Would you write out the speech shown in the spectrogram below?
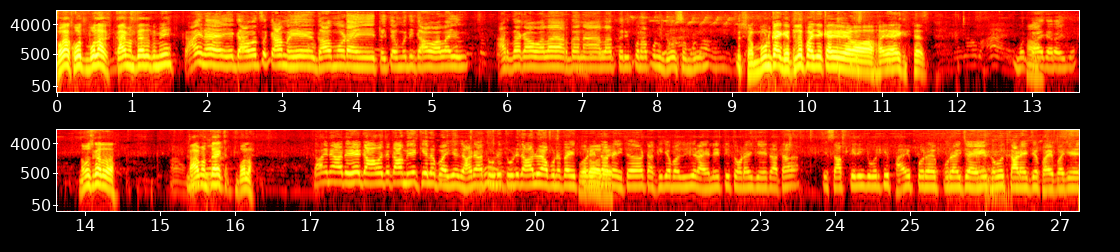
बघा खोत बोला काय म्हणताय तुम्ही? काय नाही हे गावाचं काम आहे गाव मोठा आहे त्याच्यामध्ये गाव आला अर्धा गाव आला अर्धा नाही आला तरी पण आपण घेऊ समजून. शंभून काय घेतलं पाहिजे काय अं, हे आहे का? मग काय करायचं? नमस्कार दादा. काय म्हणताय? बोला. काय नाही आता हे गावाचं काम हे केलं पाहिजे. झाडं थोडी थोडी आलोय आपण आता. इथपर्यंत बरोबर आता इथं टाकीच्या बाजूची राहिले ते तोडायचे आहेत आता. ते साफ केली की वरती फाईप पुराय पुरायचे आहे गवत काढायचे फाईपाचे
